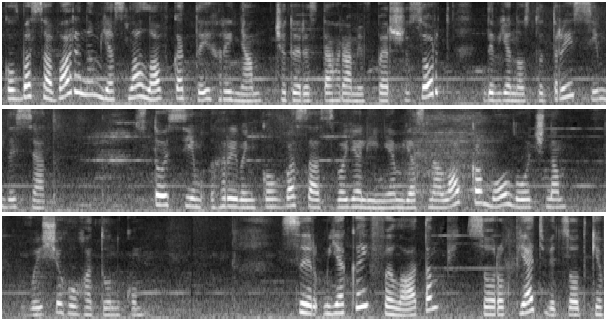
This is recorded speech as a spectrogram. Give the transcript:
Ковбаса варена, м'ясна лавка тигриня. 400 грамів перший сорт 93,70. 107 гривень ковбаса своя лінія, м'ясна лавка молочна вищого гатунку. Сир м'який фелата 45%,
